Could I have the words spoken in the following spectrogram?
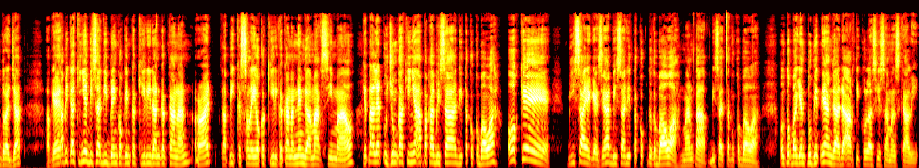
derajat. Oke, okay? tapi kakinya bisa dibengkokin ke kiri dan ke kanan, alright? Tapi keseleo ke kiri ke kanannya nggak maksimal. Kita lihat ujung kakinya apakah bisa ditekuk ke bawah? Oke, okay. bisa ya guys ya, bisa ditekuk ke bawah, mantap, bisa ditekuk ke bawah. Untuk bagian tumitnya nggak ada artikulasi sama sekali.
